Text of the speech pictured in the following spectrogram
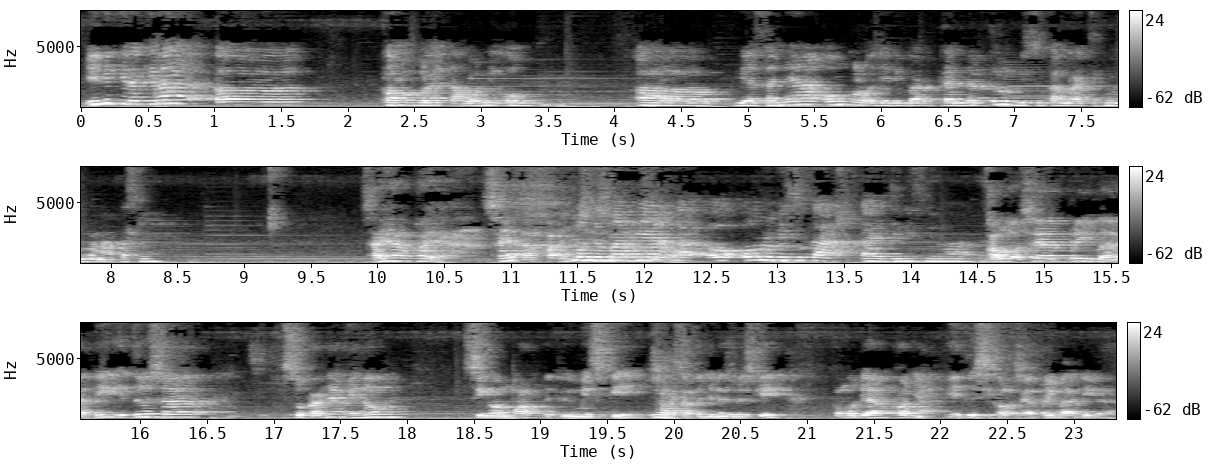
Ini kira-kira eh, kalau boleh tahu nih Om, eh, biasanya Om kalau jadi bartender tuh lebih suka ngeracik minuman apa sih? Saya apa ya? Saya apa aja Penggemarnya oh, Om lebih suka eh, jenis minuman apa? Kalau saya pribadi itu saya sukanya minum single malt itu whisky, Iya. salah satu jenis whisky. Kemudian konyak, itu sih kalau saya pribadi ya.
